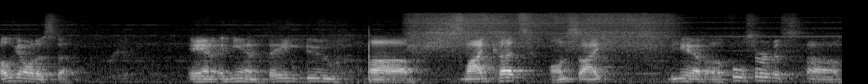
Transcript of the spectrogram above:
Oh, look at all this stuff. And again, they do uh, slide cuts on site. We have a full service, uh, uh,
